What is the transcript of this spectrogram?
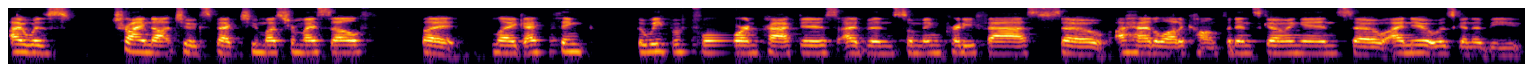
I was try not to expect too much from myself. But like I think the week before in practice, I'd been swimming pretty fast, so I had a lot of confidence going in. So I knew it was going to be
